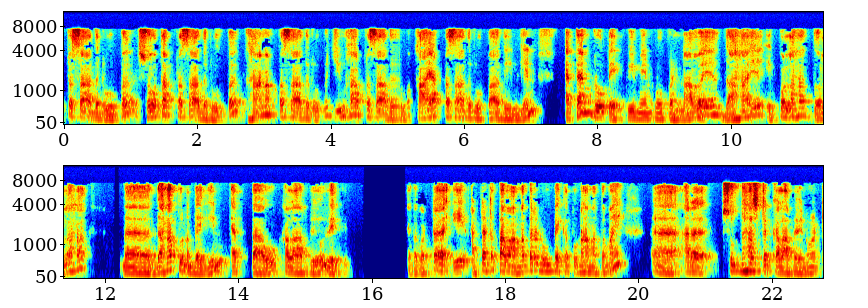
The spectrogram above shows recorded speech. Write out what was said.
ප්‍රසාද රූප, සෝත ප්‍රසාද රූප, ඝාන ප්‍රසාද රූප, ජීවහා ප්‍රසාද රූප, කාය ප්‍රසාද රූප ආදීන්ගෙන් ඇතැම් රූප එක්වීමෙන් රූප 9, 10, 11, 12, 13 බැගින් ඇත්තා වූ කලාපය වෙති. එතකොට ඒ අටට තව අමතර රූප එකතු වුනහම තමයි අර සුද්ධාෂ්ටක කලාප වෙනුවට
